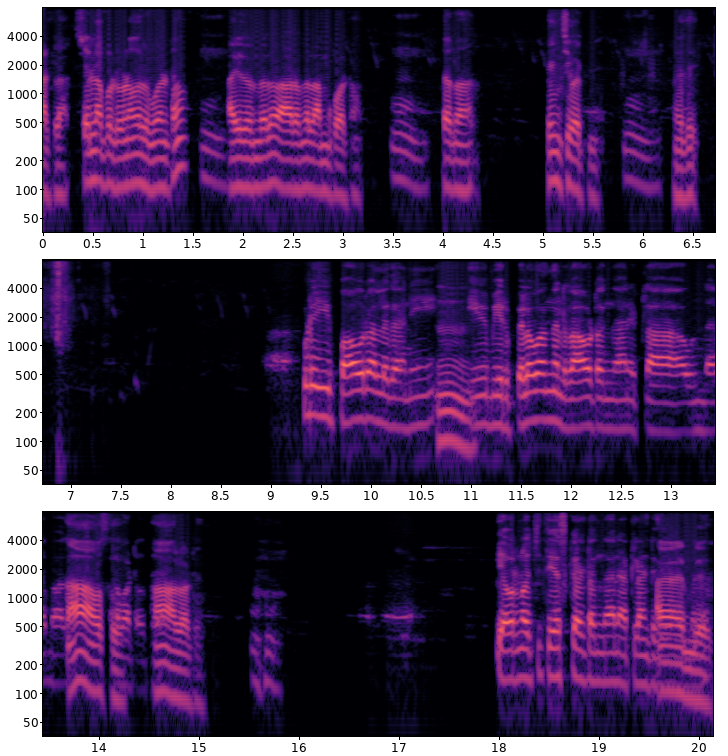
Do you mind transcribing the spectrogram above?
అట్లా. చిన్నప్పుడు రెండు వందలు కొంటాం ఐదు వందలు ఆరు వందలు అమ్ముకోవటం. పెంచి వాటిని. అది. ఇప్పుడు ఈ పావురాళ్ళు గాని ఉమ్. ఇవి మీరు పిలవంగానే రావటం గాని ఇట్లా ఉందా బాగా? అలవాటు ఎవరిని వచ్చి తీసుకెళ్ళటం గాని అట్లాంటిది లేదు.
